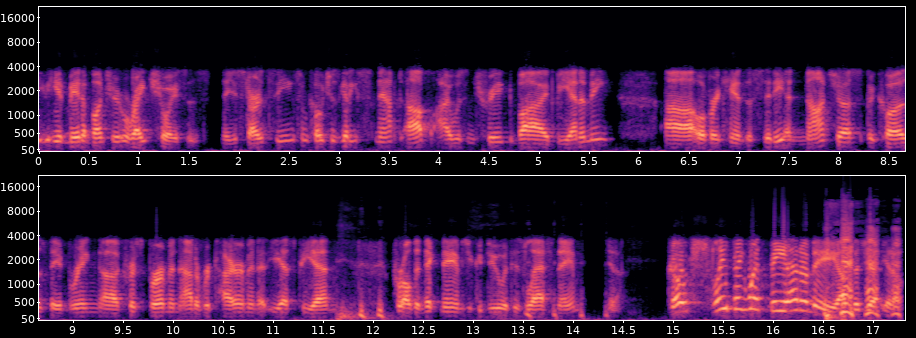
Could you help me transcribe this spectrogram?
he had made a bunch of right choices. Now you started seeing some coaches getting snapped up. I was intrigued by Bieniemy uh, over at Kansas City, and not just because they bring uh, Chris Berman out of retirement at ESPN for all the nicknames you could do with his last name. Yeah. Coach sleeping with the enemy. The, you know.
